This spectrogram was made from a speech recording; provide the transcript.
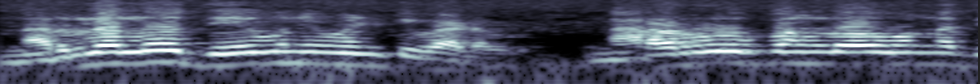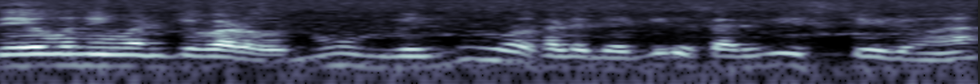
నరులలో దేవుని వంటి వాడవు. నర రూపంలో ఉన్న దేవుని వంటి వాడవు. నువ్వు వెళ్ళి ఒకడి దగ్గర సర్వీస్ చేయడమా?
